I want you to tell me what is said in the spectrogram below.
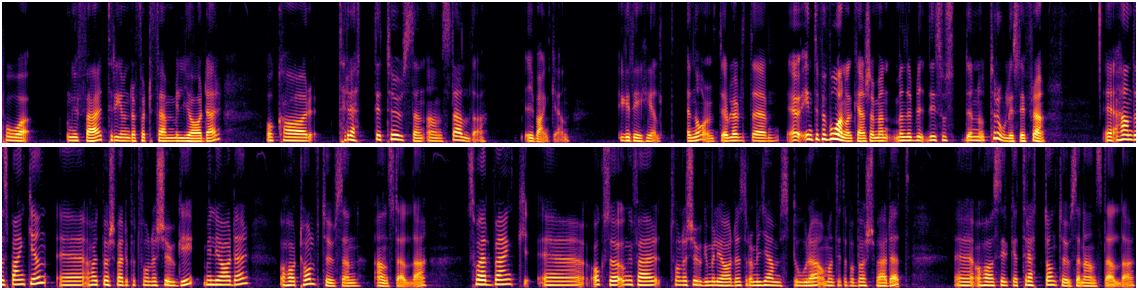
på ungefär 345 miljarder och har 30 000 anställda i banken, vilket är helt enormt. Jag blev lite, eh, inte förvånad kanske, men, men det, blir, det, är så, det är en otrolig siffra. Eh, Handelsbanken eh, har ett börsvärde på 220 miljarder och har 12 000 anställda. Swedbank eh, också ungefär 220 miljarder, så de är jämnstora om man tittar på börsvärdet eh, och har cirka 13 000 anställda.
